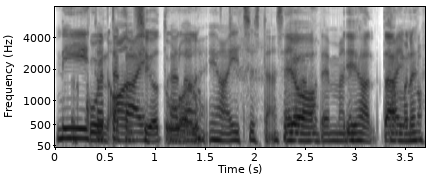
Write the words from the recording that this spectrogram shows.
niin, kuin totta kai. ansiotuloilla. Kato, ihan itsestään selvä, Joo, mutta en mä nyt ihan tämmönen. tajunnut.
